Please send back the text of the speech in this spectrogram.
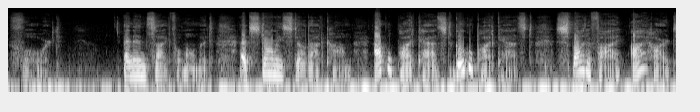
forward. An insightful moment at stormiesteele.com, Apple Podcast, Google Podcast, Spotify, iHeart,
